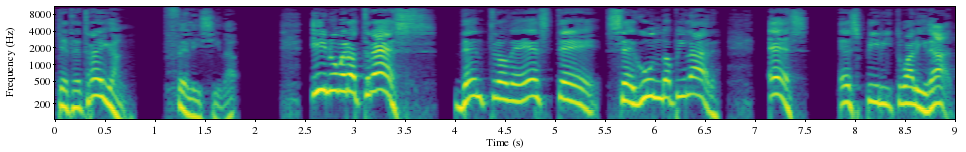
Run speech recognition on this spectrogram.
que te traigan felicidad. Y número tres, dentro de este segundo pilar, es espiritualidad.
